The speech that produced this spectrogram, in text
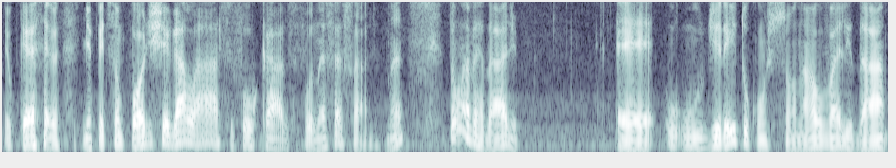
Eu quero, minha petição pode chegar lá, se for o caso, se for necessário, né? Então, na verdade, é, o, o direito constitucional vai lhe dar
